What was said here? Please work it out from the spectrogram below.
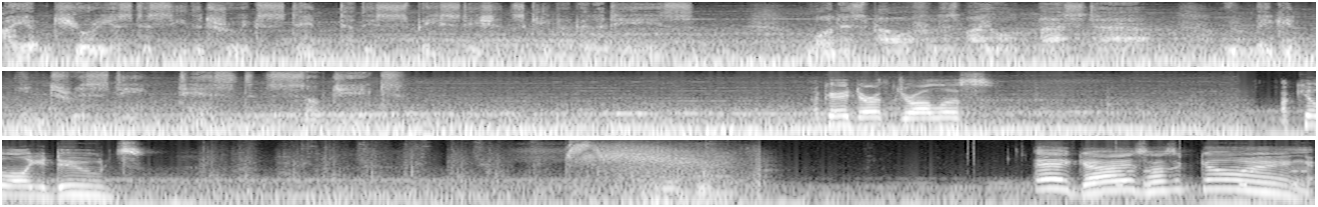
I am curious to see the true extent of this space station's capabilities. One as powerful as my old master will make an interesting test subject. Okay, Darth Jawless. I'll kill all you dudes. Hey guys, how's it going?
